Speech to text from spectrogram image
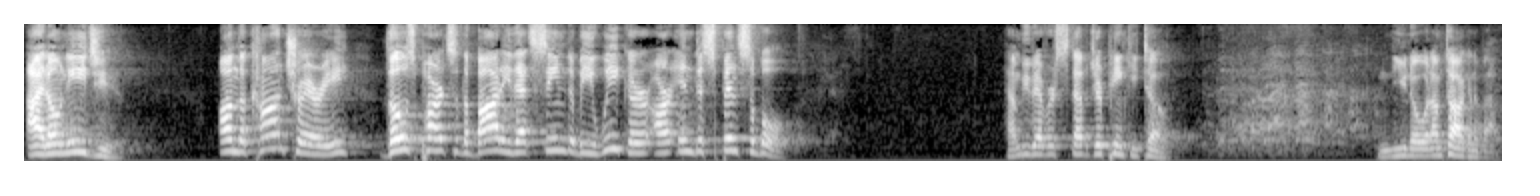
I don't need you. On the contrary, those parts of the body that seem to be weaker are indispensable. How many of you ever stubbed your pinky toe? You know what I'm talking about.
